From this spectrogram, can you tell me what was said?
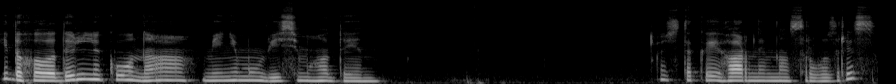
і до холодильнику на мінімум 8 годин. Ось такий гарний в нас розріз.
